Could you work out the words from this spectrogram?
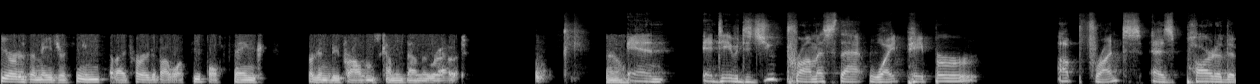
here are the major themes that I've heard about what people think are going to be problems coming down the road. So. And and David, did you promise that white paper up front as part of the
